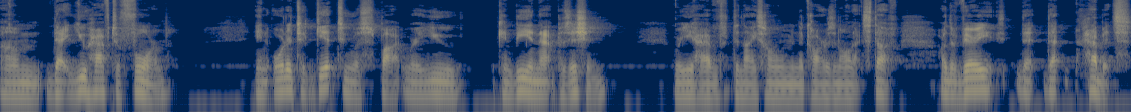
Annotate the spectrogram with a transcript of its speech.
um, that you have to form in order to get to a spot where you can be in that position, where you have the nice home and the cars and all that stuff, are the very that that habits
